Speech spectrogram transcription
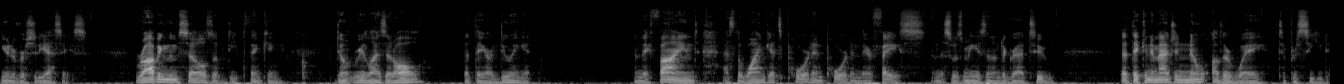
university essays robbing themselves of deep thinking, don't realize at all that they are doing it. And they find, as the wine gets poured and poured in their face, and this was me as an undergrad too, that they can imagine no other way to proceed.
